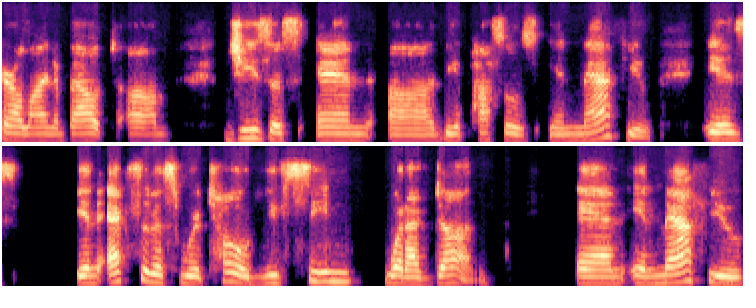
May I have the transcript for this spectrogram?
Karoline, about um, Jesus and uh, the apostles in Matthew. Is in Exodus we're told, "You've seen what I've done," and in Matthew,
